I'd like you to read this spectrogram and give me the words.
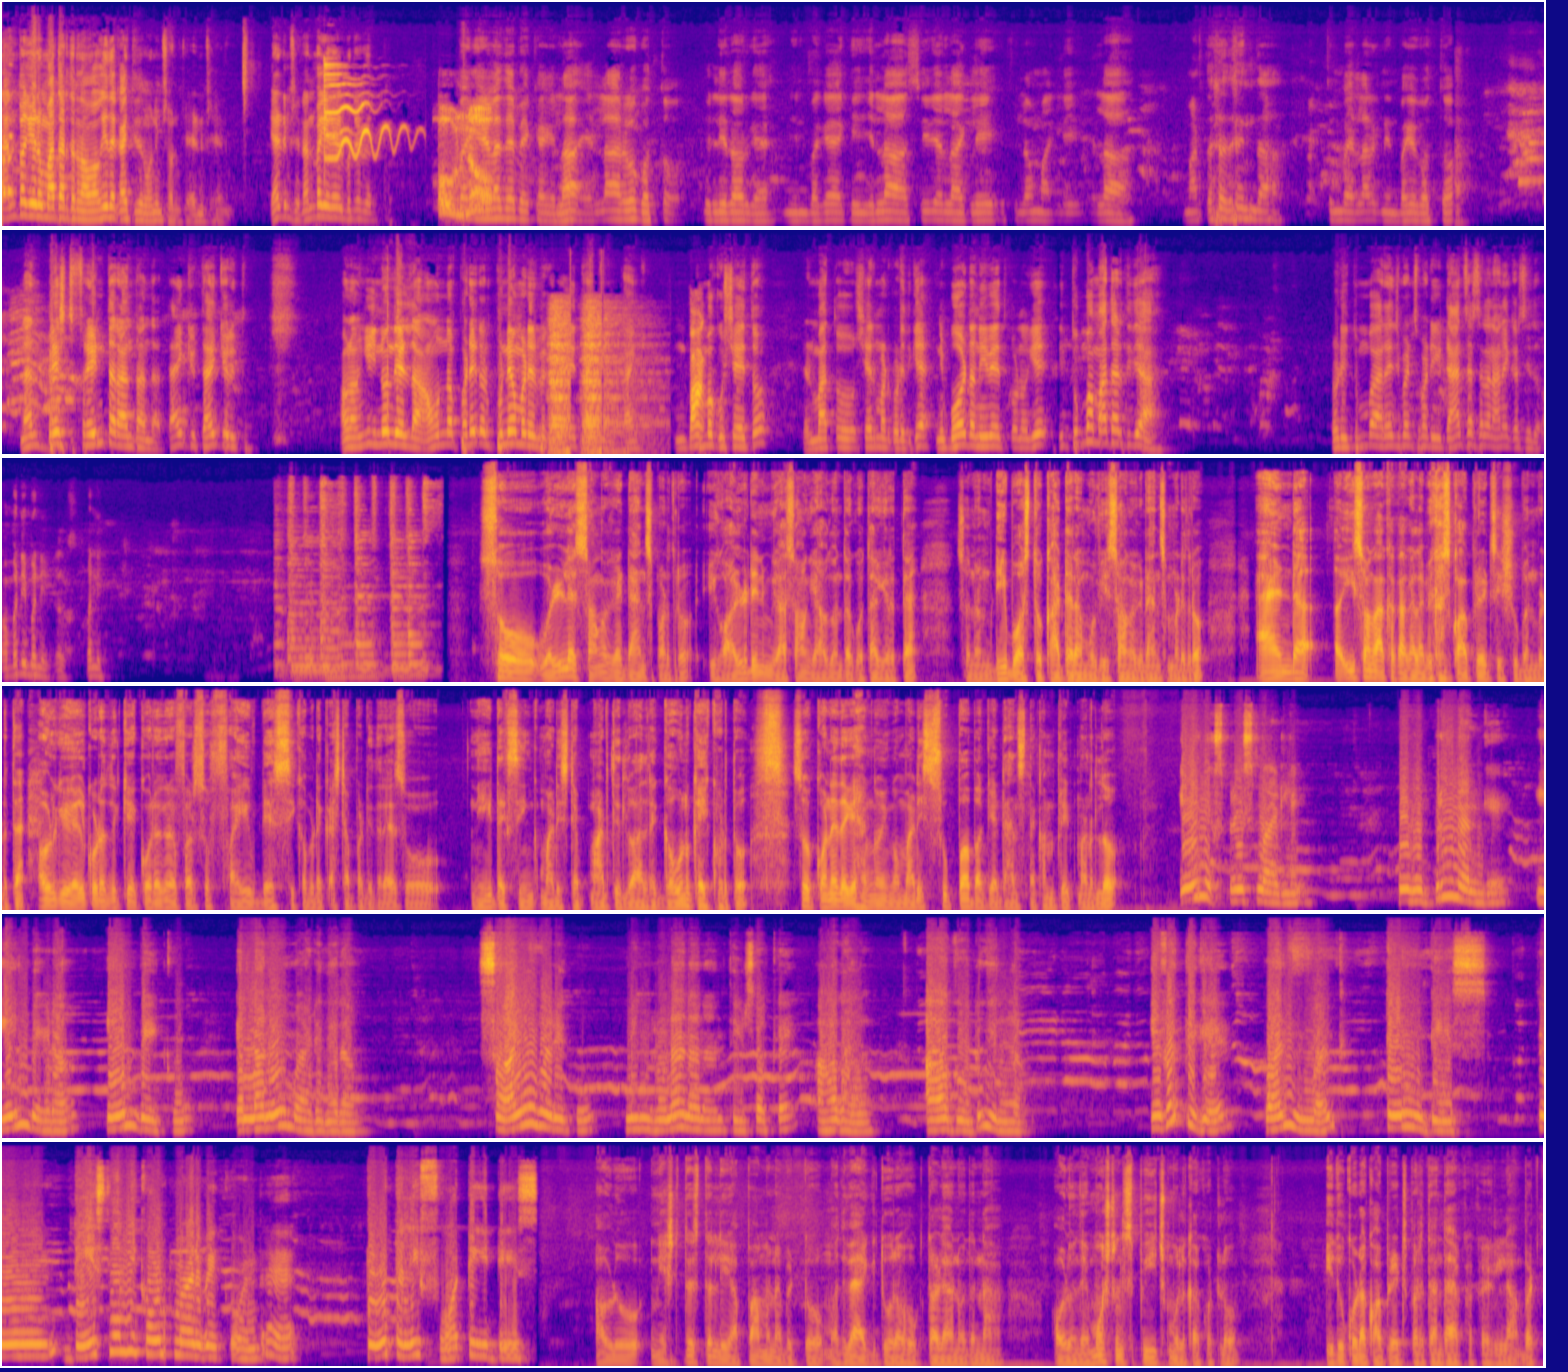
ನನ್ನ ಬಗ್ಗೆ ಏನೋ ಮಾತಾಡ್ತಾರೆ ನಾವು ಹೋಗಿದ್ದೆ ಕಾಯ್ತಿದ್ದೆ. ಒಂದು ನಿಮಿಷ ಎರಡು ನಿಮಿಷ ಎರಡು ನಿಮಿಷ ನನ್ನ ಬಗ್ಗೆ ಹೇಳದೇ ಬಗ್ಗೆ ಹೇಳೋದೇ ಬೇಕಾಗಿಲ್ಲ. ಎಲ್ಲರಿಗೂ ಗೊತ್ತು ಇಲ್ಲಿರೋರ್ಗೆ. ನಿನ್ನ ಬಗ್ಗೆ ಎಲ್ಲ ಸೀರಿಯಲ್ ಆಗಲಿ ಫಿಲಮ್ ಆಗಲಿ ಎಲ್ಲ ಮಾಡ್ತಾ ಇರೋದ್ರಿಂದ ತುಂಬ ಎಲ್ಲರಿಗೂ ನಿನ್ನ ಬಗ್ಗೆ ಗೊತ್ತು. ನನ್ನ ಬೆಸ್ಟ್ ಫ್ರೆಂಡ್ ತರ ಅಂತ ಅಂದ. Thank you thank you Ritu. ಅವ್ನು ಹಂಗೆ ಇನ್ನೊಂದು ಹೇಳ್ದ ಅವನ್ನ ಪಡೆ ನಾನು ಪುಣ್ಯ ಮಾಡಿರ್ಬೇಕು. ಥ್ಯಾಂಕ್ ಯು ಥ್ಯಾಂಕ್ ಯು ತುಂಬಾ ಖುಷಿ ಆಯ್ತು. ನನ್ನ ಮಾತು ಶೇರ್ ಮಾಡ್ಕೊಡಿದ್ಕೆ. ನೀವು ಬೋರ್ಡ್ ನೀವೇ ಎತ್ಕೊಂಡು ಹೋಗಿ. ನೀನು ತುಂಬಾ ಮಾತಾಡ್ತಿದ್ಯಾ? ನೋಡಿ ತುಂಬಾ ಅರೇಂಜ್ಮೆಂಟ್ಸ್ ಮಾಡಿ ಡ್ಯಾನ್ಸರ್ಸ್ ಎಲ್ಲ ನಾನೇ ಕರ್ಸಿದ್ದು. ಬನ್ನಿ ಬನ್ನಿ ಬನ್ನಿ. ಸೊ ಒಳ್ಳೆ ಸಾಂಗಿಗೆ ಡ್ಯಾನ್ಸ್ ಮಾಡಿದ್ರು. ಈಗ ಆಲ್ರೆಡಿ ನಿಮಗೆ ಆ ಸಾಂಗ್ ಯಾವುದು ಅಂತ ಗೊತ್ತಾಗಿರುತ್ತೆ. ಸೊ ನಮ್ಮ ಡಿ ಬಾಸ್ದು ಕಾಟೇರ ಮೂವಿ ಸಾಂಗಿಗೆ ಡ್ಯಾನ್ಸ್ ಮಾಡಿದ್ರು. ಆ್ಯಂಡ್ ಈ ಸಾಂಗ್ ಹಾಕೋಕ್ಕಾಗಲ್ಲ ಬಿಕಾಸ್ ಕಾಪ್ರೇಟ್ಸ್ ಇಶ್ಯೂ ಬಂದ್ಬಿಡುತ್ತೆ. ಅವಳಿಗೆ ಹೇಳ್ಕೊಡೋದಕ್ಕೆ ಕೊರಿಯೋಗ್ರಾಫರ್ಸು ಫೈವ್ ಡೇಸ್ ಸಿಕ್ಕಾಪಟ್ಟೆ ಕಷ್ಟಪಟ್ಟಿದ್ದಾರೆ. ಸೊ ನೀಟಾಗಿ ಸಿಂಕ್ ಮಾಡಿ ಸ್ಟೆಪ್ ಮಾಡ್ತಿದ್ಲು. ಆದರೆ ಗೌನು ಕೈ ಕೊಡ್ತು. ಸೊ ಕೊನೆದಾಗೆ ಹೆಂಗೋ ಹಿಂಗೋ ಮಾಡಿ ಸೂಪರ್ ಬಗ್ಗೆ ಡ್ಯಾನ್ಸ್ನ ಕಂಪ್ಲೀಟ್ ಮಾಡಿದ್ಲು. ಏನು ಎಕ್ಸ್ಪ್ರೆಸ್ ಮಾಡಲಿ? ನೀವಿಬ್ರು ನನಗೆ ಏನು ಬೇಡ, ಏನು ಬೇಕು ಎಲ್ಲನೂ ಮಾಡಿದ್ದೀರ? ಸಾಯೋವರೆಗೂ ನಿಮ್ಮ ಋಣನ ನಾನು ತೀರ್ಸೋಕೆ ಆಗಲ್ಲ. ಆಗೋದು ಇಲ್ಲ. ಇವತ್ತಿಗೆ ಒನ್ ಮಂತ್ ಟೆನ್ ಡೇಸ್ ಡೇಸ್ನಲ್ಲಿ ಕೌಂಟ್ ಮಾಡಬೇಕು ಅಂದ್ರೆ ಟೋಟಲಿ ಫಾರ್ಟಿ ಡೇಸ್ ಅವಳು ಇನ್ನೆಷ್ಟು ದಿವಸದಲ್ಲಿ ಅಪ್ಪ ಅಮ್ಮನ ಬಿಟ್ಟು ಮದುವೆ ಆಗಿ ದೂರ ಹೋಗ್ತಾಳೆ ಅನ್ನೋದನ್ನು ಅವಳು ಒಂದು ಎಮೋಷ್ನಲ್ ಸ್ಪೀಚ್ ಮೂಲಕ ಕೊಟ್ಟಳು ಇದು ಕೂಡ ಕಾಪರೇಟ್ಸ್ ಬರುತ್ತೆ ಅಂತ ಹಾಕೋಕ್ಕಾಗಲಿಲ್ಲ ಬಟ್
